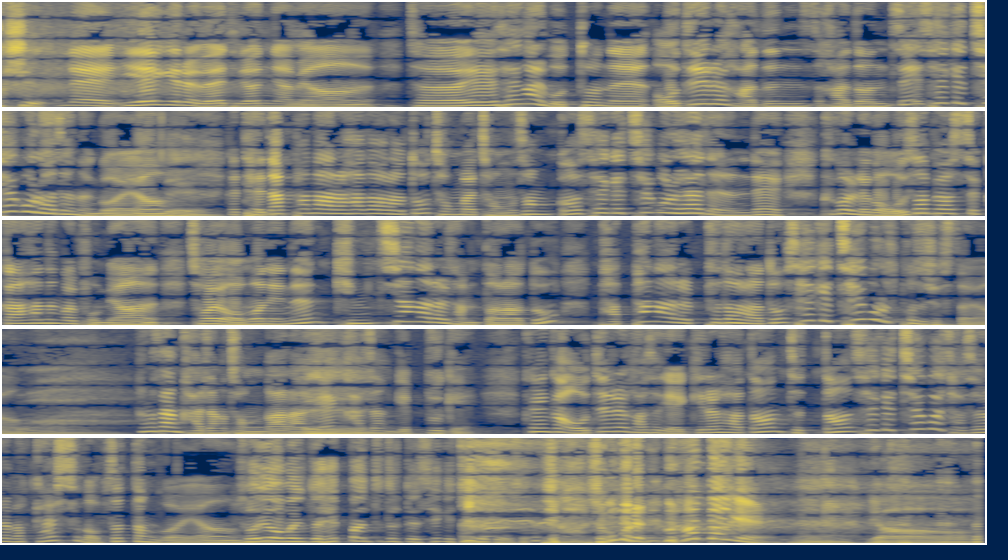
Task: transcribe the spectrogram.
확실히, 근데 이 얘기를 왜 드렸냐면 저의 생활 모토는 어디를 가든 가든지 세계 최고로 하자는 거예요. 네. 그러니까 대답 하나를 하더라도 정말 정성껏 세계 최고로 해야 되는데 그걸 내가 어디서 배웠을까 하는 걸 보면 저희 어머니는 김치 하나를 담더라도 밥 하나를 푸더라도 세계 최고로 퍼주셨어요. 항상 가장 정갈하게, 네. 가장 예쁘게. 그러니까 어디를 가서 얘기를 하던 듣던 세계 최고의 자세로밖에 할 수가 없었던 거예요. 저희 어머니도 햇반 뜯을 때 세계 최고였어요. 야, 정말 그걸 한 방에. 네. 야.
